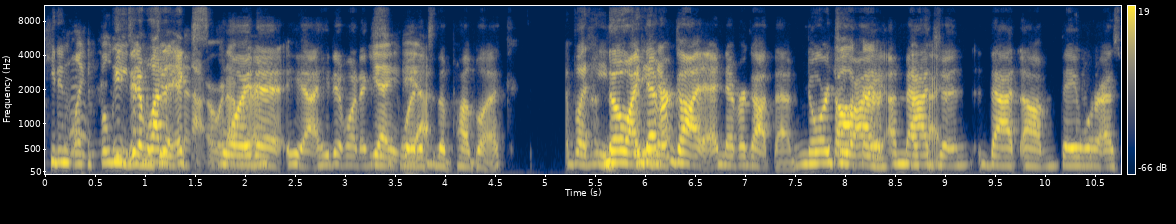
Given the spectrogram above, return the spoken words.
He didn't like believe. He didn't want to doing that or exploit it. Yeah, he didn't want to Yeah, yeah, exploit yeah. it to the public. but he. no, I he never got it. I never got them. Nor do Stalker. I imagine that um they were as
